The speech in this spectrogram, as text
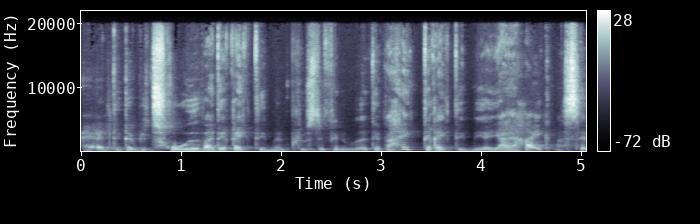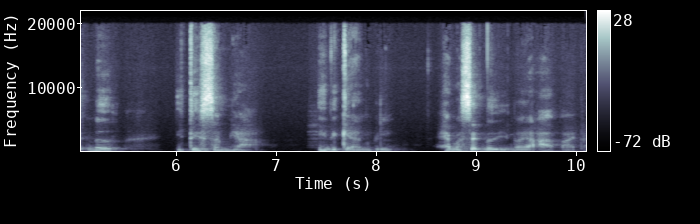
af alt det, der vi troede var det rigtige, men pludselig finder ud af, at det var ikke det rigtige mere. Jeg har ikke mig selv med i det, som jeg egentlig gerne vil have mig selv med i, når jeg arbejder.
